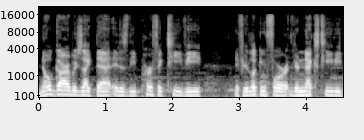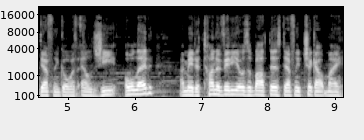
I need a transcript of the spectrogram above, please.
no garbage like that. It is the perfect TV. If you're looking for your next TV, definitely go with LG OLED. I made a ton of videos about this. Definitely check out my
